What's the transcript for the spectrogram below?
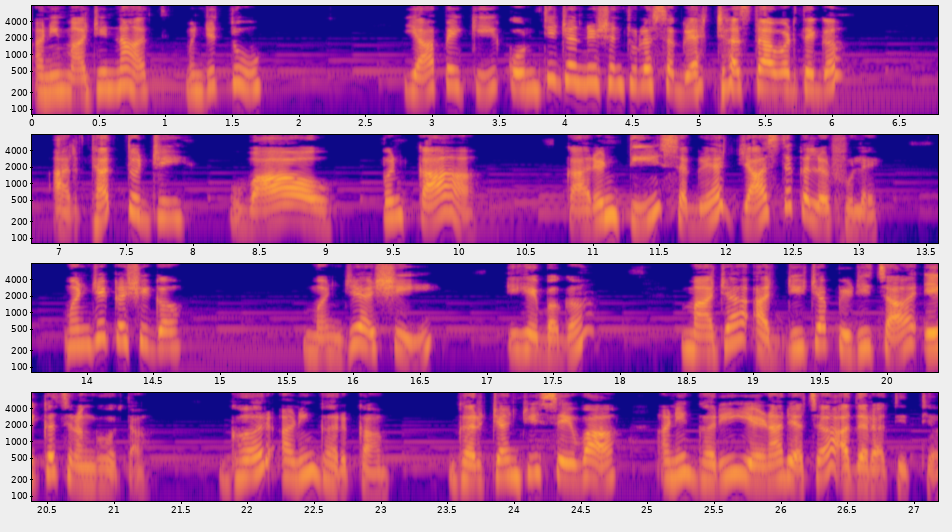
आणि माझी नात म्हणजे तू. यापैकी कोणती जनरेशन तुला सगळ्यात जास्त आवडते ग? अर्थात तुझी. वाव! पण का? कारण ती सगळ्यात जास्त कलरफुल आहे. म्हणजे कशी ग? म्हणजे अशी की हे बघ माझ्या आजीच्या पिढीचा एकच रंग होता. घर आणि घरकाम घरच्यांची सेवा आणि घरी येणाऱ्याचं आदरातिथ्य.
